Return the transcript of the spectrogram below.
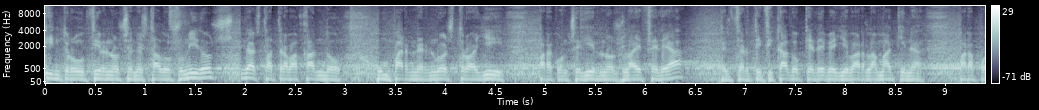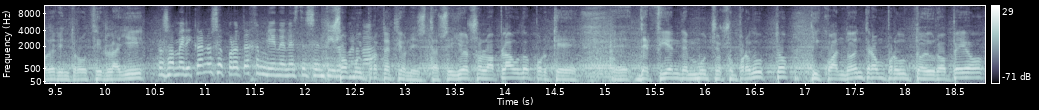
introducirnos en Estados Unidos. Ya está trabajando un partner nuestro allí para conseguirnos la FDA, el certificado que debe llevar la máquina para poder introducirla allí. Los americanos se protegen bien en este sentido. Son muy proteccionistas y yo solo aplaudo porque eh, defienden mucho su producto y cuando entra un producto europeo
